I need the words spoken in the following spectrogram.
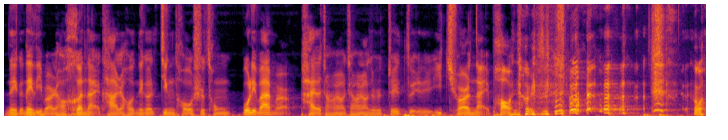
那个那里边，然后喝奶咖，然后那个镜头是从玻璃外面拍的。张朝阳，张朝阳就是这嘴一圈奶泡，你知道吗？我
